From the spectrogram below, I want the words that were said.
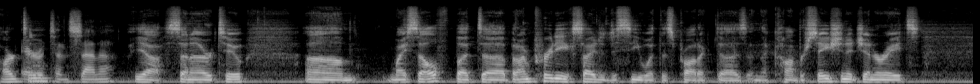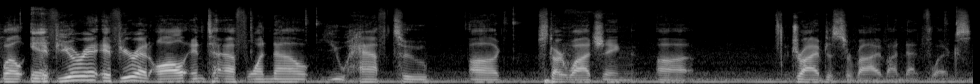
Ayrton Senna, yeah, Senna or two um, myself, but uh, but I'm pretty excited to see what this product does and the conversation it generates. Well, and if you're if you're at all into F1 now, you have to uh, start watching uh, Drive to Survive on Netflix.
